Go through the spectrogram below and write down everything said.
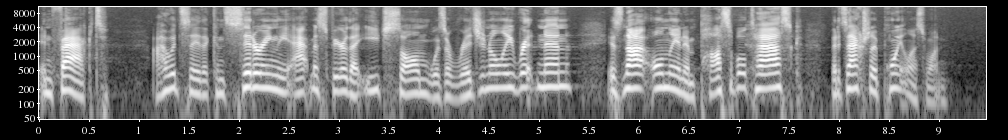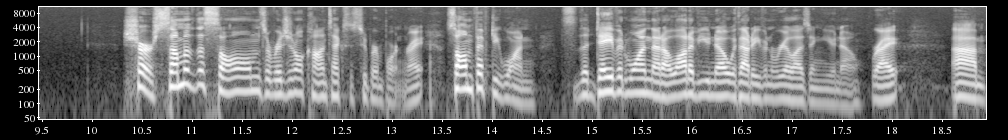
In fact, I would say that considering the atmosphere that each psalm was originally written in is not only an impossible task, but it's actually a pointless one. Sure, some of the psalms' original context is super important, right? Psalm 51, it's the David one that a lot of you know without even realizing you know, right? Um,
